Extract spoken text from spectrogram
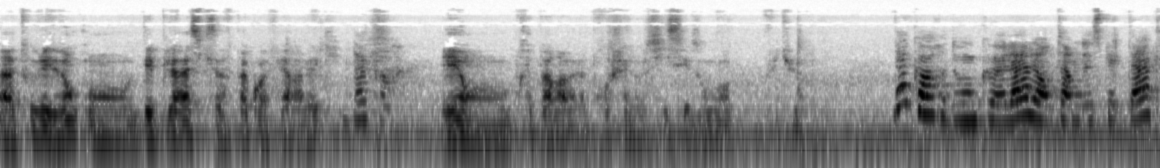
à tous les gens qu'on déplace, qui ne savent pas quoi faire avec. D'accord. Et on prépare euh, la prochaine aussi saison future. D'accord, donc euh, là, en termes de spectacles,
